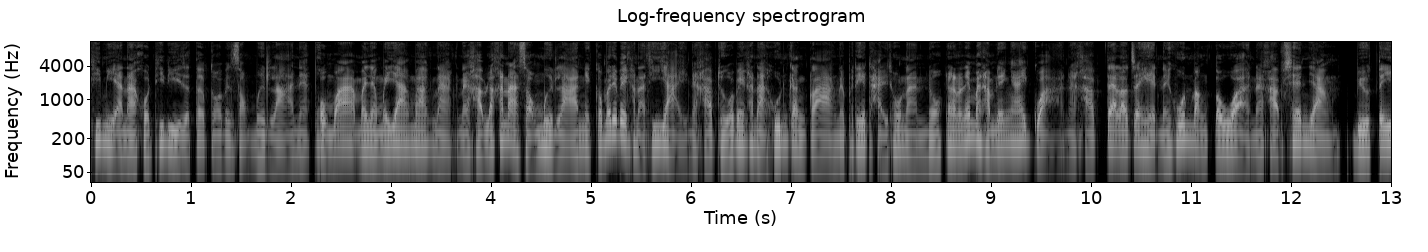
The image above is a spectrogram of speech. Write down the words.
ที่มีอนาคตที่ดีจะเติบโตเป็น 20,000 ล้านเนี่ยผมว่ามันยังไม่ยากมากนักนะครับและขนาด 20,000 ล้านเนี่ยก็ไม่ได้เป็นขนาดที่ใหญ่นะครับถือว่าเป็นขนาดหุ้นกลางๆในประเทศไทยเท่านั้นเนาะดังนั้นมันทำได้ง่ายกว่านะครับแต่เราจะเห็นในหุ้นบางตัวนะครับเช่นอย่าง Beauty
